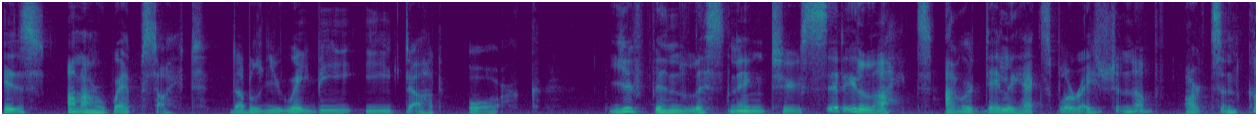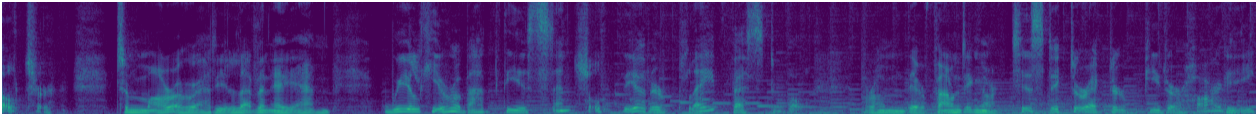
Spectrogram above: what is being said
is on our website, wabe.org. You've been listening to City Lights, our daily exploration of arts and culture. Tomorrow at 11 a.m., we'll hear about the Essential Theater Play Festival from their founding artistic director, Peter Hardy,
